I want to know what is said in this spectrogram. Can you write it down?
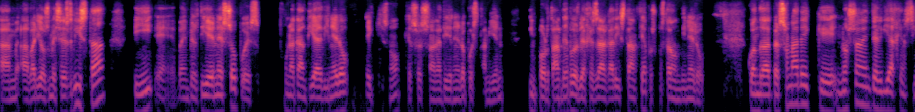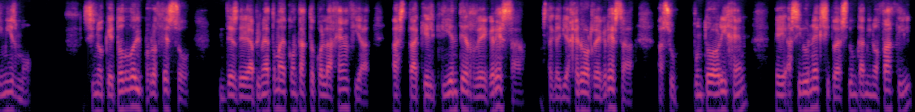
a, varios meses vista y eh, va a invertir en eso, pues una cantidad de dinero X, ¿no? Que eso es una cantidad de dinero pues también importante, pues viajes de larga distancia pues cuesta un dinero. Cuando la persona ve que no solamente el viaje en sí mismo, sino que todo el proceso desde la primera toma de contacto con la agencia hasta que el cliente regresa, hasta que el viajero regresa a su punto de origen, eh, ha sido un éxito, ha sido un camino fácil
